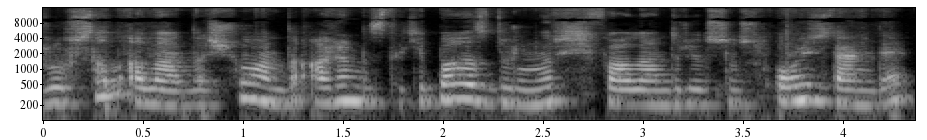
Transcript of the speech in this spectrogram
ruhsal alanda şu anda aranızdaki bazı durumları şifalandırıyorsunuz. O yüzden de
